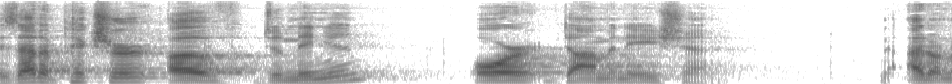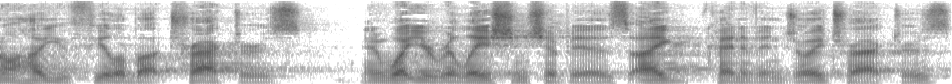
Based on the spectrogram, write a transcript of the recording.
is that a picture of dominion or domination? I don't know how you feel about tractors and what your relationship is. I kind of enjoy tractors.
